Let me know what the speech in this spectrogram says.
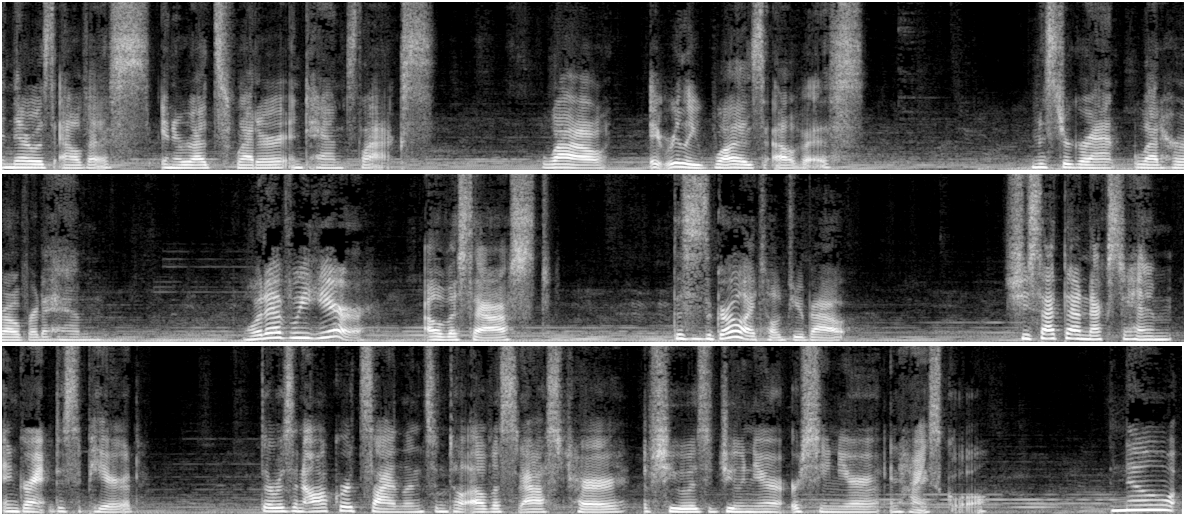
and there was Elvis in a red sweater and tan slacks. Wow, it really was Elvis. Mr. Grant led her over to him. What have we here? Elvis asked. This is the girl I told you about. She sat down next to him, and Grant disappeared. There was an awkward silence until Elvis asked her if she was a junior or senior in high school. No,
